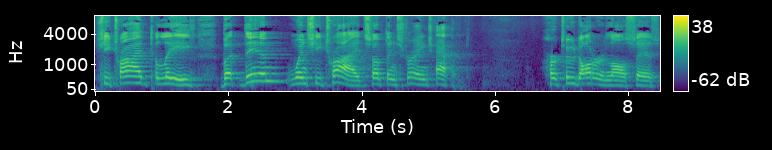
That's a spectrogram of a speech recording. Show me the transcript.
She tried to leave, but then when she tried, something strange happened her two daughter-in-laws says,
